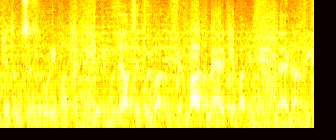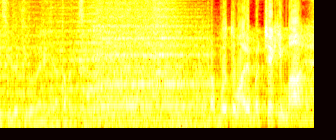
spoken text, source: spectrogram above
मुझे तुमसे ज़रूरी बात करनी लेकिन मुझे आपसे कोई बात नहीं करनी। बात मेहर के बारे में। मेहर नाम की किसी लड़की को मैं नहीं जानता मलिक साहब। अब वो तुम्हारे बच्चे की माँ है।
